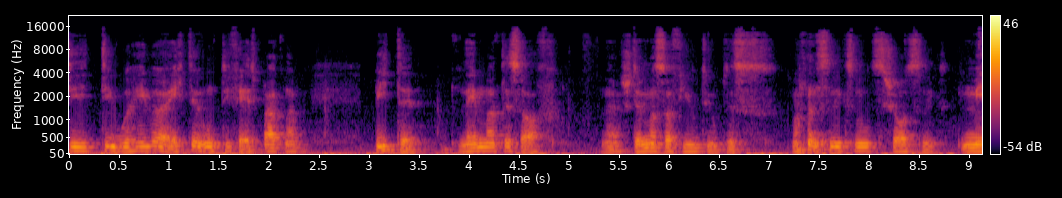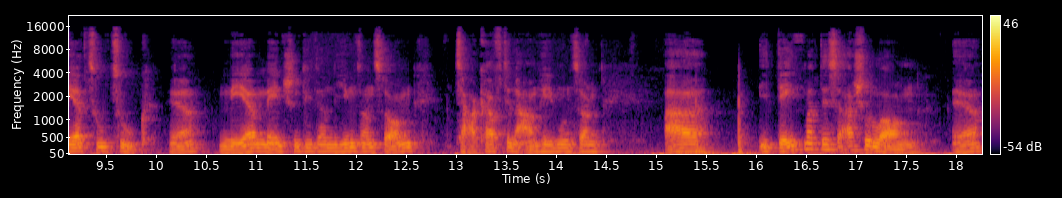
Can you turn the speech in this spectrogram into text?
die, die Urheberrechte und die Festplatten, bitte, nehmen wir das auf. Ja, stellen wir es auf YouTube. Das, wenn es nichts nutzt, schaut es nichts. Mehr Zuzug. Ja? Mehr Menschen, die dann irgendwann sagen, zaghaft den Arm heben und sagen, ah, ich denke mir das auch schon lang. Ja?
